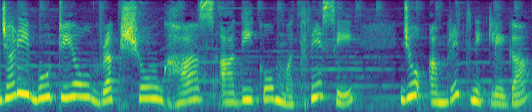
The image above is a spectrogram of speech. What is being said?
जड़ी बूटियों, वृक्षों, घास आदि को मथने से जो अमृत निकलेगा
